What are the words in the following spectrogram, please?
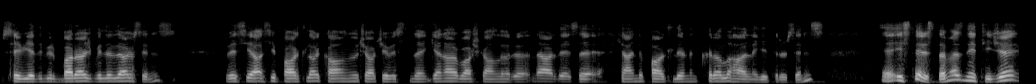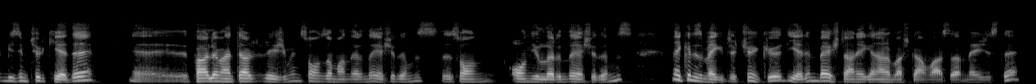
seviyede bir baraj belirlerseniz ve siyasi partiler kanunu çerçevesinde genel başkanları neredeyse kendi partilerinin kralı haline getirirseniz e, ister istemez netice bizim Türkiye'de e, parlamenter rejimin son zamanlarında yaşadığımız, son 10 yıllarında yaşadığımız mekanizmaya gidecek. Çünkü diyelim 5 tane genel başkan varsa mecliste,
